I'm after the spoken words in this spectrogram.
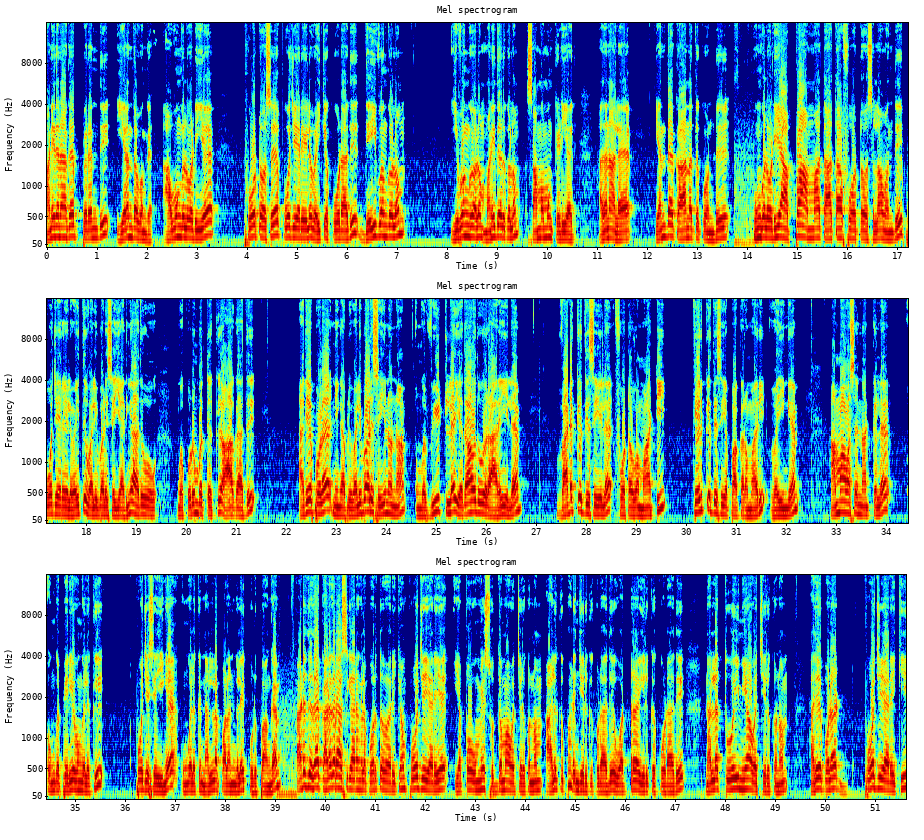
மனிதனாக பிறந்து இறந்தவங்க அவங்களுடைய ஃபோட்டோஸை பூஜை அறையில் வைக்கக்கூடாது. தெய்வங்களும் இவங்களும் மனிதர்களும் சமமும் கிடையாது. அதனால் எந்த காரணத்தை கொண்டு உங்களுடைய அப்பா அம்மா தாத்தா ஃபோட்டோஸ்லாம் வந்து பூஜை அறையில் வைத்து வழிபாடு செய்யாதீங்க. அது உங்கள் குடும்பத்துக்கு ஆகாது. அதே போல் நீங்கள் அப்படி வழிபாடு செய்யணுன்னா உங்கள் வீட்டில் ஏதாவது ஒரு அறையில் வடக்கு திசையில் ஃபோட்டோவை மாட்டி தெற்கு திசையை பார்க்குற மாதிரி வைங்க. அமாவாசை நாட்களில் உங்கள் பெரியவங்களுக்கு பூஜை செய்யுங்க. உங்களுக்கு நல்ல பலன்களை கொடுப்பாங்க. அடுத்ததாக கடகராசிக்காரங்களை பொறுத்த வரைக்கும் பூஜை அறையை எப்போவுமே சுத்தமாக வச்சுருக்கணும். அழுக்கு படைஞ்சு இருக்கக்கூடாது ஒற்றை இருக்கக்கூடாது நல்ல தூய்மையாக வச்சுருக்கணும். அதே போல் பூஜை அறைக்கு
